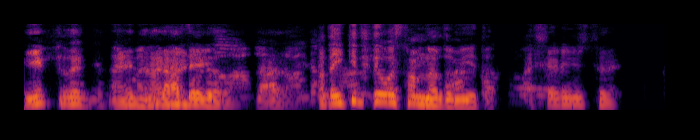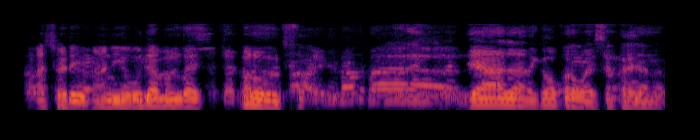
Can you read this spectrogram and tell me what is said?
एक ट्रक आणि दहा बोलेरो आता हे किती दिवस थांबणार तुम्ही इथं? आषाढी वीस आषाढी आणि उद्या मग जायचं परवा ज्या झालं किंवा परवा सकाळी जाणार.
